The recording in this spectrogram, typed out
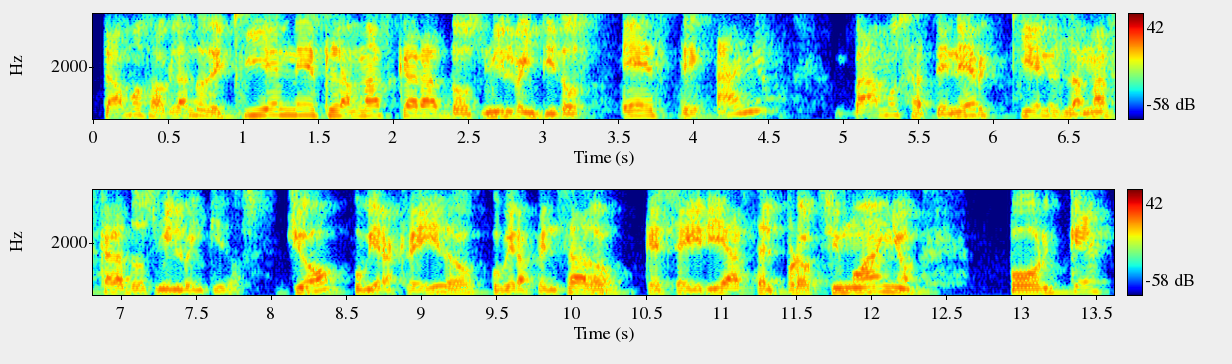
estamos hablando de quién es la máscara 2022. Este año vamos a tener quién es la máscara 2022. Yo hubiera creído, hubiera pensado que seguiría hasta el próximo año, porque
